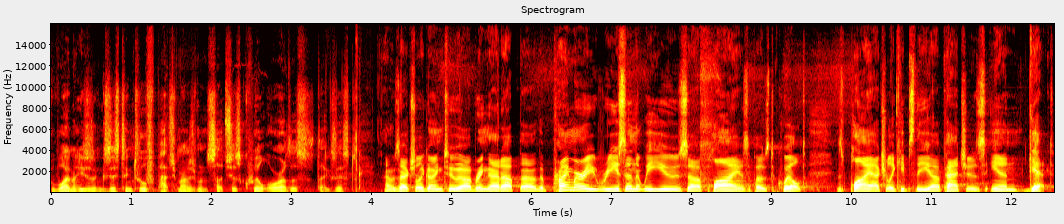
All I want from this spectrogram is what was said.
why not using an existing tool for patch management such as Quilt or others that exist? I was actually going to uh, bring that up. Uh, the primary reason that we use uh, Ply as opposed to Quilt is Ply actually keeps the uh, patches in Git.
